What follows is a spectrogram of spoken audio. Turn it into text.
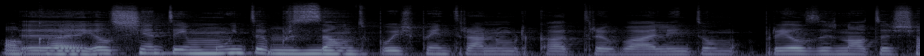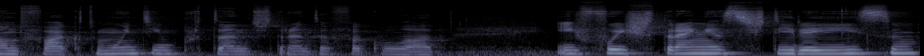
Ok. Uh, eles sentem muita pressão Uhum. depois para entrar no mercado de trabalho, então para eles as notas são de facto muito importantes durante a faculdade e foi estranho assistir a isso,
